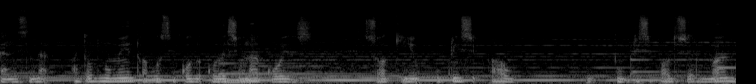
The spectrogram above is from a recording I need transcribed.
ela ensina a todo momento a você colecionar coisas. Só que o principal, o principal do ser humano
